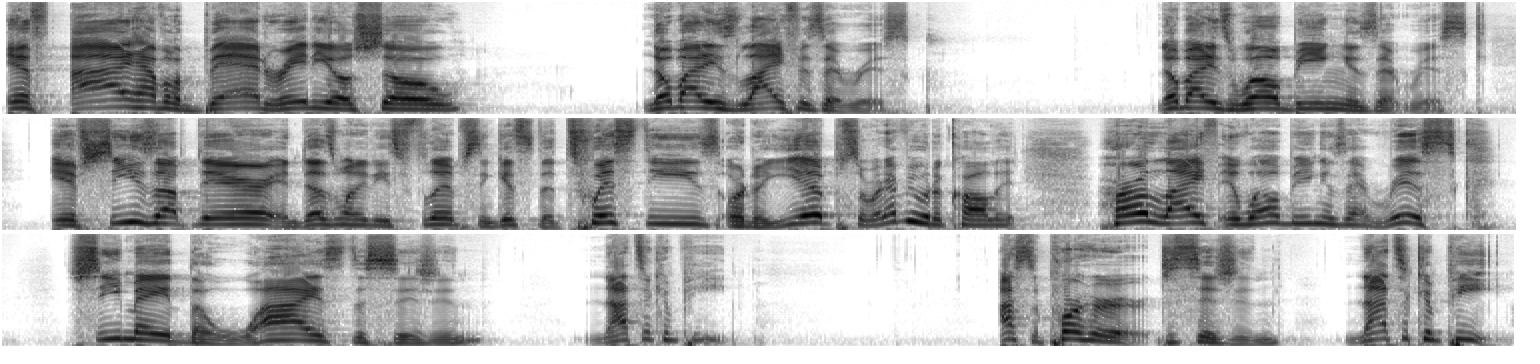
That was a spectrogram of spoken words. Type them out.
If I have a bad radio show, nobody's life is at risk. Nobody's well being is at risk. If she's up there and does one of these flips and gets the twisties or the yips or whatever you want to call it, her life and well being is at risk. She made the wise decision not to compete. I support her decision not to compete.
